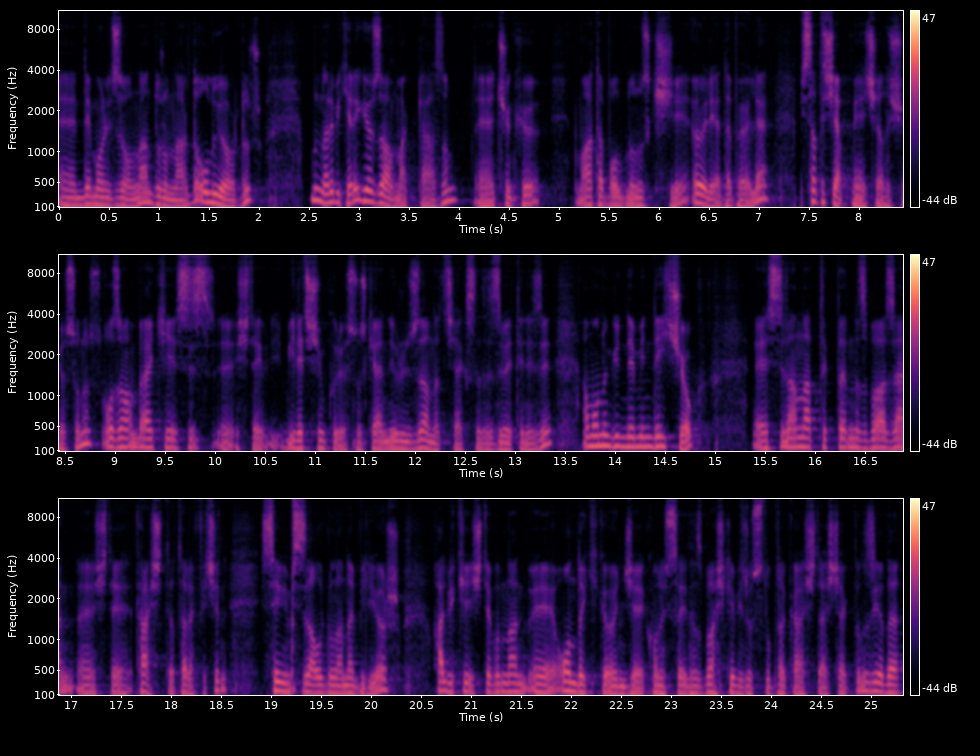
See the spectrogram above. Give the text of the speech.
e, demoralize olunan durumlarda oluyordur. Bunları bir kere göz almak lazım. E, çünkü muhatap olduğunuz kişi öyle ya da böyle bir satış yapmaya çalışıyorsunuz. O zaman belki siz e, işte iletişim kuruyorsunuz. Kendi ürününüzü anlatacaksınız, hizmetinizi. Ama onun gündeminde hiç yok. E, sizin anlattıklarınız bazen e, işte karşı taraf için sevimsiz algılanabiliyor. Halbuki işte bundan 10 dakika önce konuşsaydınız başka bir üslupla karşılaşacaktınız ya da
